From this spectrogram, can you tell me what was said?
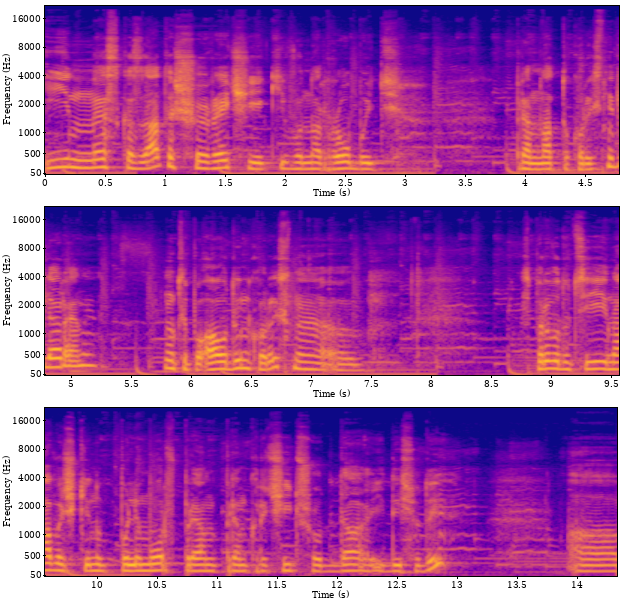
І не сказати, що речі, які вона робить, прям надто корисні для арени. Ну, типу, А1 корисна. З приводу цієї навички, ну, поліморф прям, прям кричить, що да, йди сюди. А,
